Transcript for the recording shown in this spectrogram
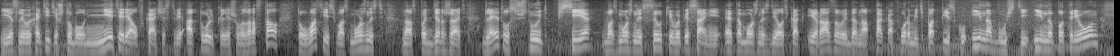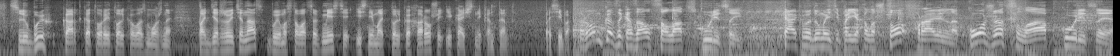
И если вы хотите, чтобы он не терял в качестве, а только лишь возрастал, то у вас есть возможность нас поддержать. Для этого существуют всевозможные ссылки в описании. Это можно сделать как и разовый донат, так оформить подписку и на Boosty, и на Patreon с любых карт, которые только возможны. Поддерживайте нас, будем оставаться вместе и снимать только хороший и качественный контент. Спасибо. Ромка заказал салат с курицей. Как вы думаете, приехало что? Правильно, кожа с лап курицы.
